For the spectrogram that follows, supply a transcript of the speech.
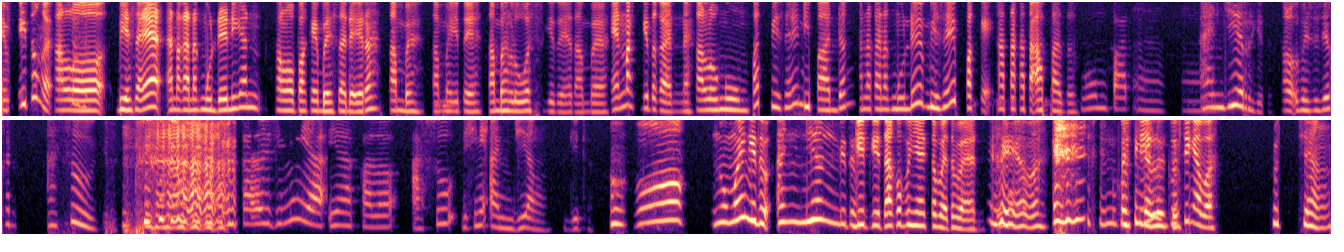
iya. Itu nggak kalau biasanya anak-anak muda nih kan kalau pakai bahasa daerah tambah tambah itu ya, tambah luas gitu ya, tambah enak gitu kan. Nah, kalau ngumpat biasanya di Padang anak-anak muda biasanya pakai kata-kata apa tuh? ngumpat. mm, mm. Anjir gitu. Kalau bahasa Jawa kan asu gitu. kalau di sini ya ya kalau asu di sini anjing gitu. Oh, Ngomongnya gitu, anjing gitu. gitu gitu aku punya tebak-tebakan. Iya, apa? Kucing, kucing apa? Kucing,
